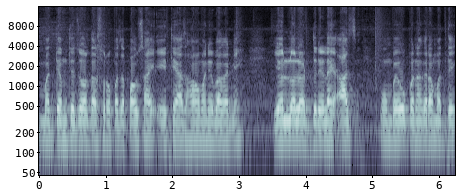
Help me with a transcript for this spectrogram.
मध्यम ते जोरदार स्वरूपाचा पाऊस आहे. येथे आज हवामान विभागाने येल्लो अलर्ट दिलेला आहे. आज मुंबई उपनगरामध्ये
